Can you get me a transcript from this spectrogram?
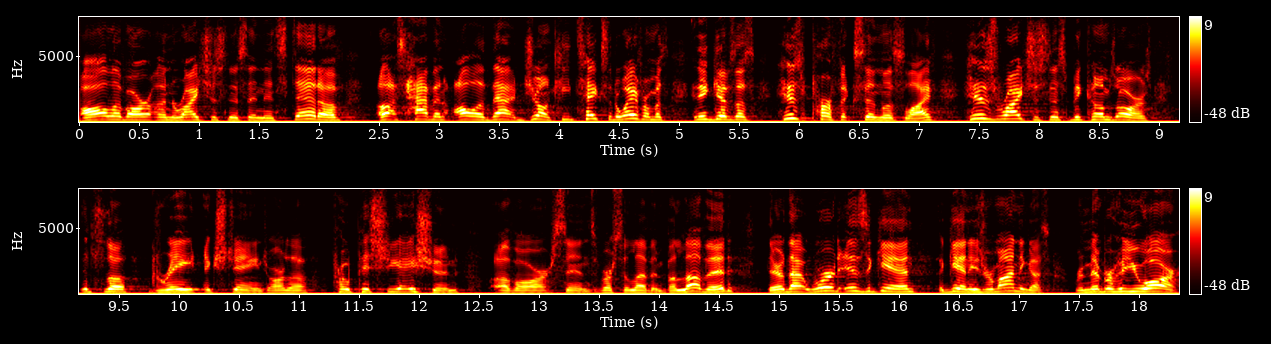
all of our unrighteousness, and instead of us having all of that junk, he takes it away from us and he gives us his perfect sinless life. His righteousness becomes ours. It's the great exchange or the propitiation of our sins. Verse 11, beloved, there that word is again. Again, he's reminding us remember who you are.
